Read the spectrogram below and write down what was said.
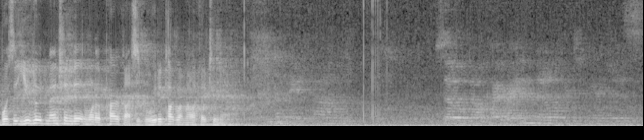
Was it you who had mentioned it in one of the prior classes? But we didn't talk about Malachi 2 now. Okay, um, so Malachi right in the middle of your two marriages,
